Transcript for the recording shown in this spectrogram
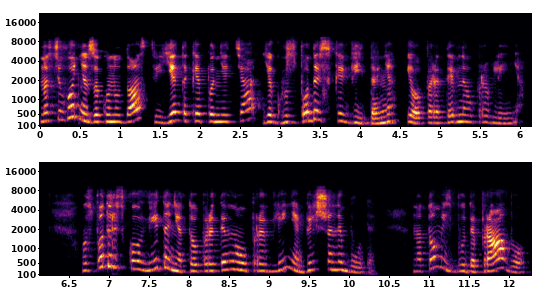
На сьогодні в законодавстві є таке поняття, як господарське віддання і оперативне управління. Господарського віддання та оперативного управління більше не буде. Натомість буде право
